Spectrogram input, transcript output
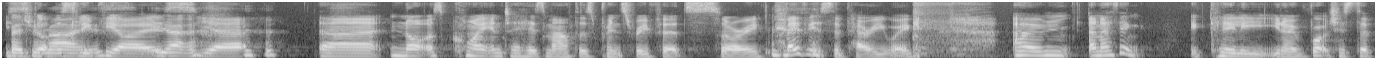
He's bedroom got the eyes. sleepy eyes. Yeah. Yeah. Uh, not as quite into his mouth as Prince Rupert's. Sorry, maybe it's the periwig. Um, and I think it clearly, you know, Rochester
